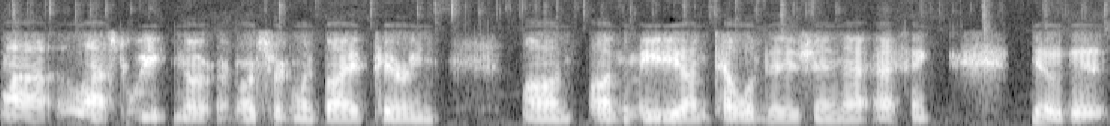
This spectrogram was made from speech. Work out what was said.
uh, last week, nor, nor certainly by appearing on on the media on television. I, I think, you know, the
